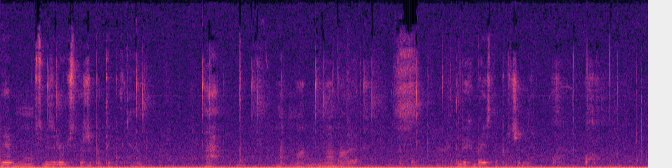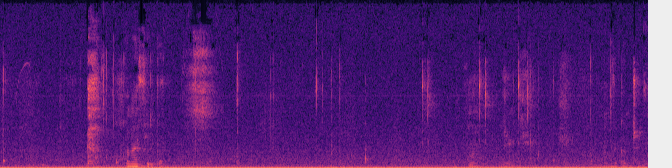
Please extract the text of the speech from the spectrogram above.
Bo ja bym mógł sobie zrobić że patyków nie mam. A, ma, ma, mam, ale... Tobie chyba jest niepotrzebny. Tylko na chwilkę. Hmm, dzięki. Na wykończenie.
